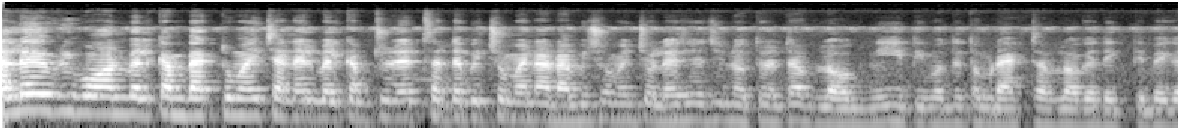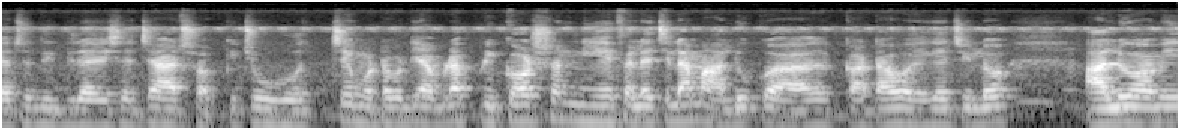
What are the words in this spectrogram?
Hello everyone welcome back to my channel welcome to let's আড্ডা বিচুমেন আর আমি সোমেন চলে এসেছি নতুন একটা ব্লগ নিয়ে। ইতিমধ্যে তোমরা একটা ব্লগে দেখতে পেয়ে গেছো, দিদিরা এসেছে আর সবকিছু হচ্ছে। মোটামুটি আমরা প্রিকশন নিয়ে ফেলেছিলাম, আলু কাটা হয়ে গেছিল। আলু আমি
